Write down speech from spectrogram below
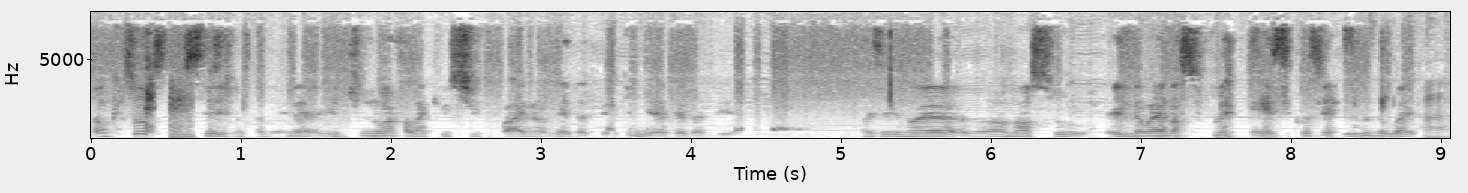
Não que os outros não sejam também, né? A gente não vai falar que o Steve Vai não é verdadeiro, que ele é verdadeiro. Mas ele não é, não é o nosso. Ele não é a nossa influência, com certeza não vai. Ah.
